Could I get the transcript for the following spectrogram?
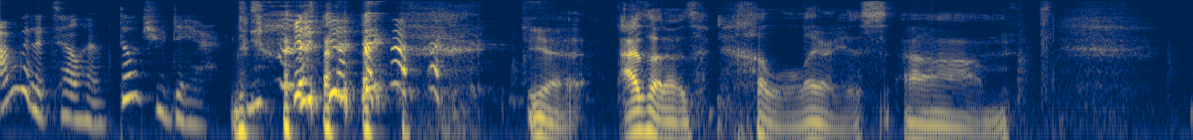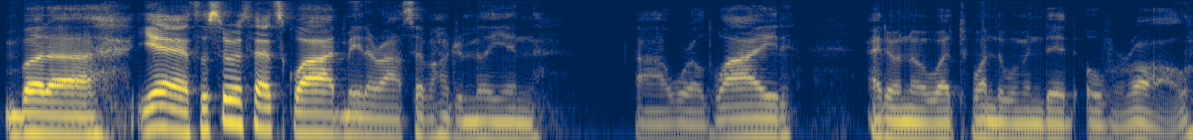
I'm gonna tell him, don't you dare. yeah, I thought that was hilarious. Um, but uh, yeah, so Suicide Squad made around seven hundred million uh, worldwide. I don't know what Wonder Woman did overall.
